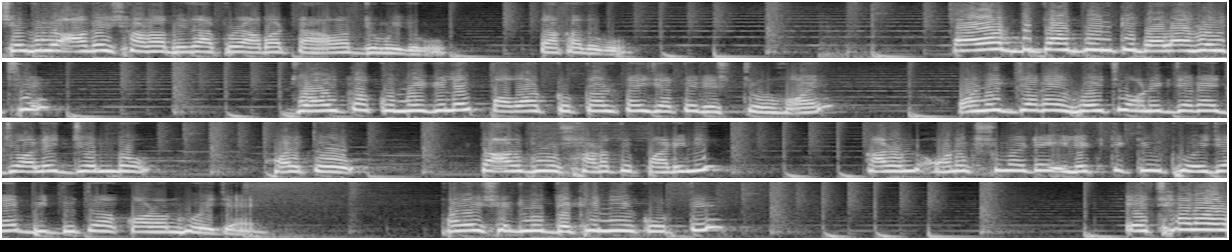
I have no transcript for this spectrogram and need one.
সেগুলো আগে সারা সারাবে তারপরে আবার টাওয়ার জমি দেবো, টাকা দেবো। পাওয়ার ডিপার্টমেন্টকে বলা হয়েছে, জলটা কমে গেলে পাওয়ার টোটালটাই যাতে রেস্টোর হয়। অনেক জায়গায় হয়েছে, অনেক জায়গায় জলের জন্য হয়তো তারগুলো সারাতে পারিনি, কারণ অনেক সময় এটা ইলেকট্রিকিউট হয়ে যায়, বিদ্যুতাকরণ হয়ে যায়। ফলে সেগুলো দেখে নিয়ে করতে এছাড়াও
